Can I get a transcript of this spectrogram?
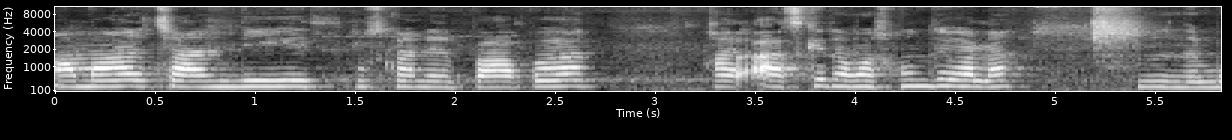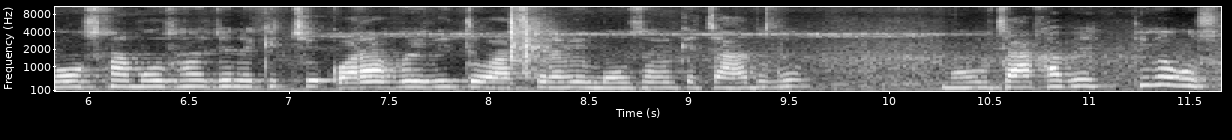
আমার চাঁদনি মুস্কানের পাপা আর আজকের আমার সন্ধেবেলা উম, মৌসুমার জন্য কিচ্ছু করা হয়নি তো আজকের আমি মৌসুমীকে চা দেবো। মৌ চা খাবে? ঠিক অবশ্য।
